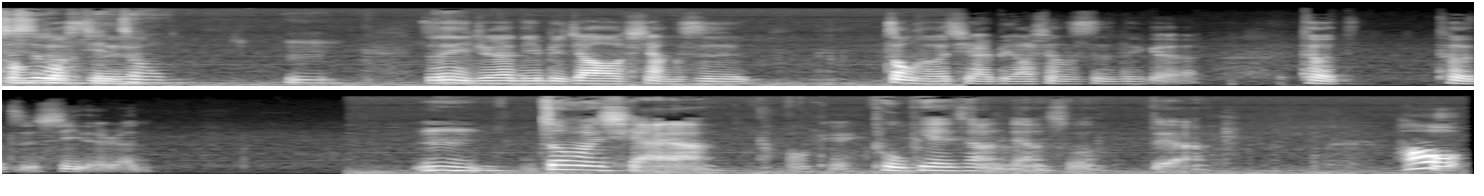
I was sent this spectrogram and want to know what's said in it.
就是往就是前冲。嗯，只是你觉得你比较像是综合起来比较像是那个特特质系的人嗯，综合起来啦，，OK，普遍上这样说，对啊。好，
